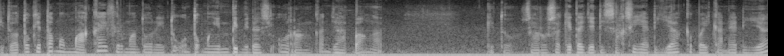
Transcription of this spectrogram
Gitu. Atau kita memakai firman Tuhan itu untuk mengintimidasi orang kan jahat banget. Gitu. Seharusnya kita jadi saksinya dia kebaikannya dia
